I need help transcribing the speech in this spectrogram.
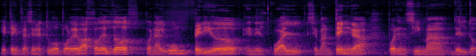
esta inflación estuvo por debajo del 2, con algún periodo en el cual se mantenga por encima del 2.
